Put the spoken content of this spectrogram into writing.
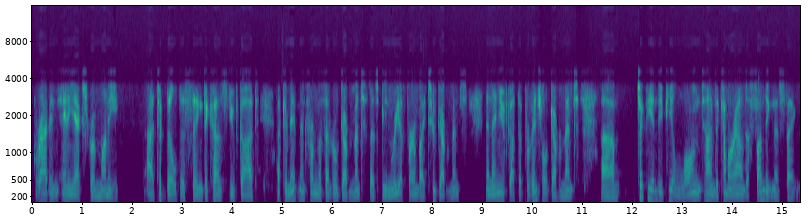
grabbing any extra money uh, to build this thing because you've got a commitment from the federal government that's been reaffirmed by two governments, and then you've got the provincial government. Um, took the NDP a long time to come around to funding this thing,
